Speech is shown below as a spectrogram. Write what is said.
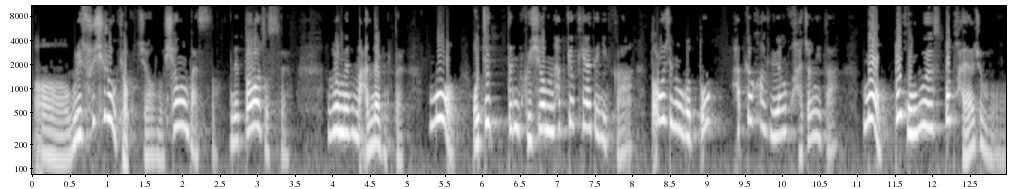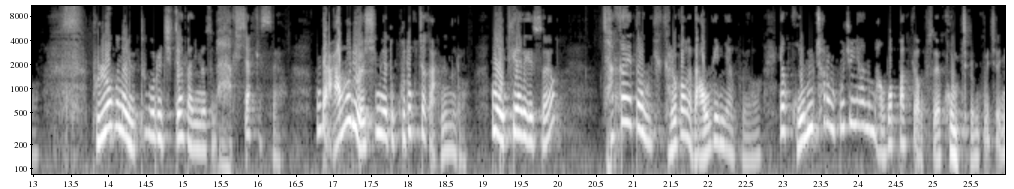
어, 우리 수시로 겪죠. 뭐 시험은 봤어. 근데 떨어졌어요. 그러면 막 안달복달. 뭐 어쨌든 그 시험은 합격해야 되니까 떨어지는 것도 합격하기 위한 과정이다. 뭐 또 공부해서 또 봐야죠 뭐. 블로그나 유튜브를 직장 다니면서 막 시작했어요. 근데 아무리 열심히 해도 구독자가 안 늘어. 그럼 어떻게 해야 되겠어요? 잠깐 했다고 결과가 나오겠냐고요. 그냥 곰처럼 꾸준히 하는 방법밖에 없어요. 곰처럼 꾸준히.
